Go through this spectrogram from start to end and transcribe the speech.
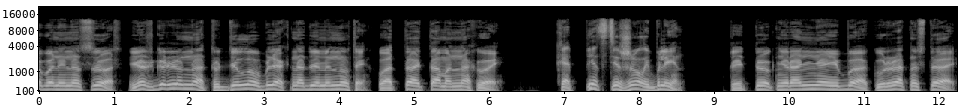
ебаный насос! Я ж говорю, на, тут делов, блях, на две минуты! Хватай там, а нахуй!» «Капец тяжелый, блин!» «Ты ток не роняй, еба, аккуратно ставь!»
